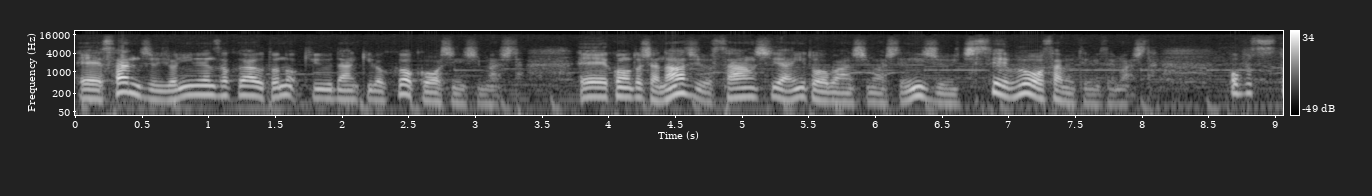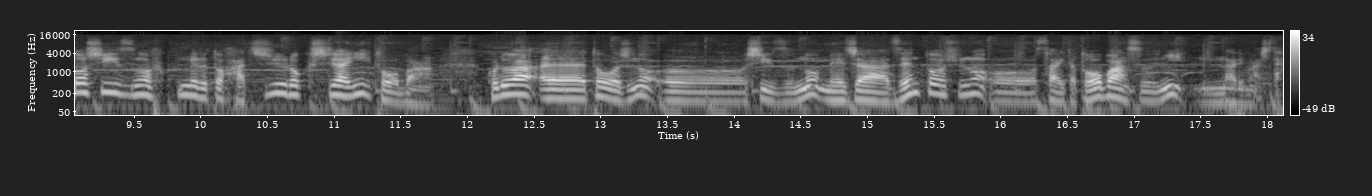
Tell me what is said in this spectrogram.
えー、34人連続アウトの球団記録を更新しました。えー、この年は73試合に登板しまして、21セーブを収めてみせました。ポストシーズンを含めると86試合に登板。これは、えー、当時のシーズンのメジャー全投手の最多登板数になりました。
